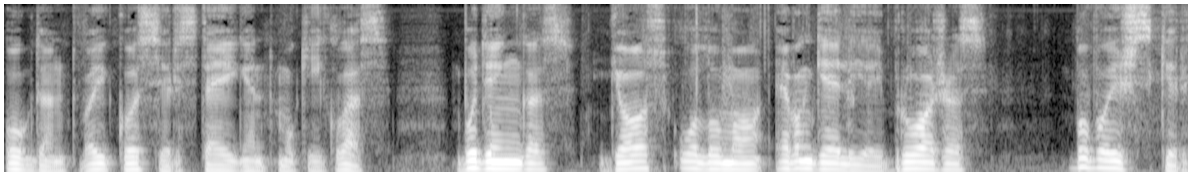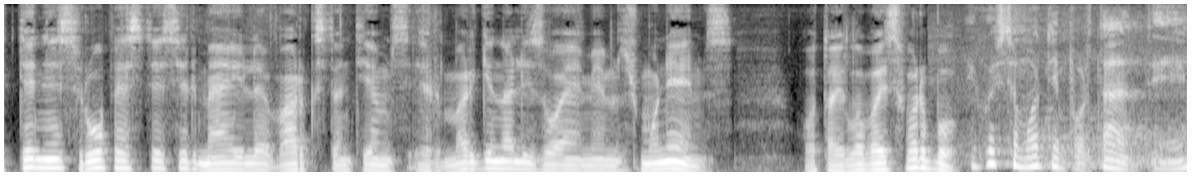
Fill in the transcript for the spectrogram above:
ugdant vaikus ir steigiant mokyklas. Būdingas jos uolumo Evangelijai bruožas buvo išskirtinis rūpestis ir meilė vargstantiems ir marginalizuojamiems žmonėms, o tai labai svarbu. Eh?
